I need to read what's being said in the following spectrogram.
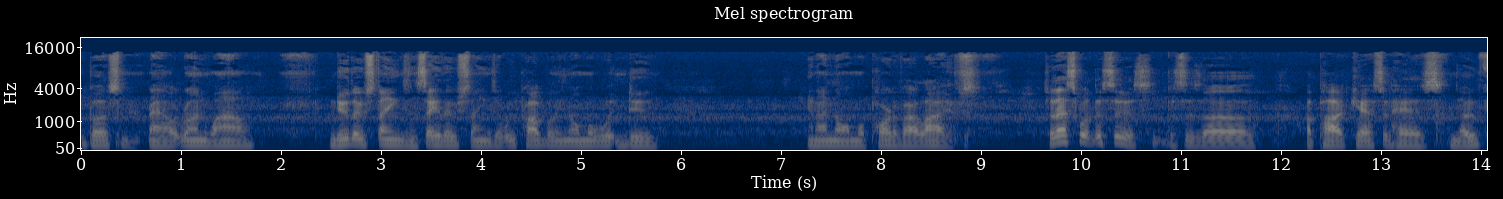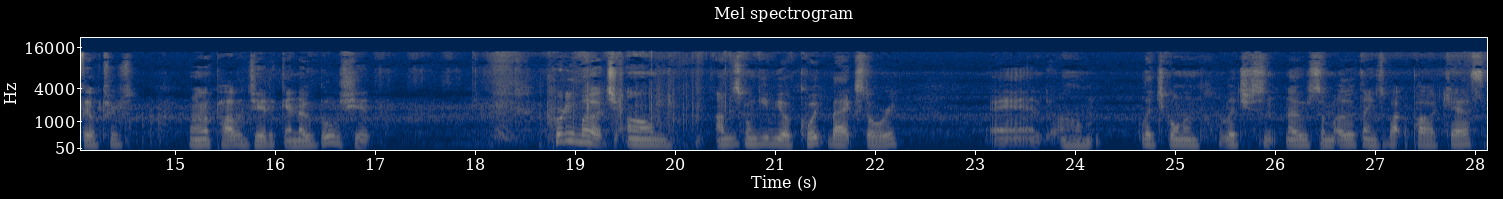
bust out, run wild, do those things and say those things that we probably normal wouldn't do in our normal part of our lives. So that's what this is. This is a a podcast that has no filters, unapologetic, and no bullshit. Pretty much, um, I'm just gonna give you a quick backstory, and um, let you gonna let you know some other things about the podcast.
